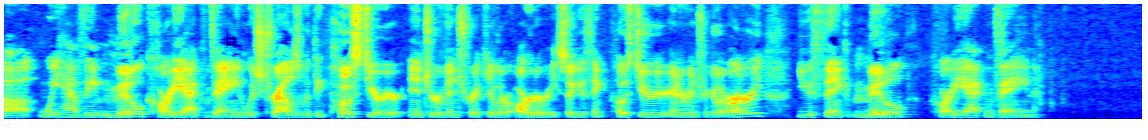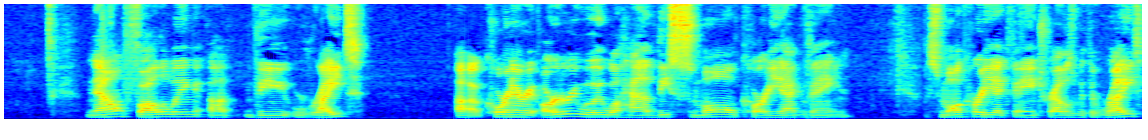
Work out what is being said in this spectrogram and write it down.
uh, we have the middle cardiac vein, which travels with the posterior interventricular artery. So you think posterior interventricular artery, you think middle cardiac vein. Now following uh, the right uh, coronary artery, we will have the small cardiac vein. Small cardiac vein travels with the right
